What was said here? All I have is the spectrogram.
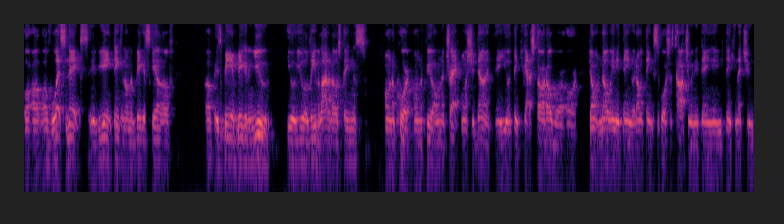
or, of, of what's next, if you ain't thinking on a bigger scale of of it's being bigger than you, you you'll leave a lot of those things on the court, on the field, on the track once you're done, and you'll think you got to start over or don't know anything or don't think sports has taught you anything, and you're thinking that you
